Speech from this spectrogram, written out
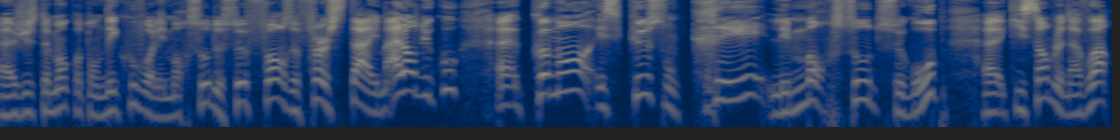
euh, justement quand on découvre les morceaux de ce For the First Time. Alors du coup, euh, comment est-ce que sont créés les morceaux de ce groupe euh, qui semble n'avoir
